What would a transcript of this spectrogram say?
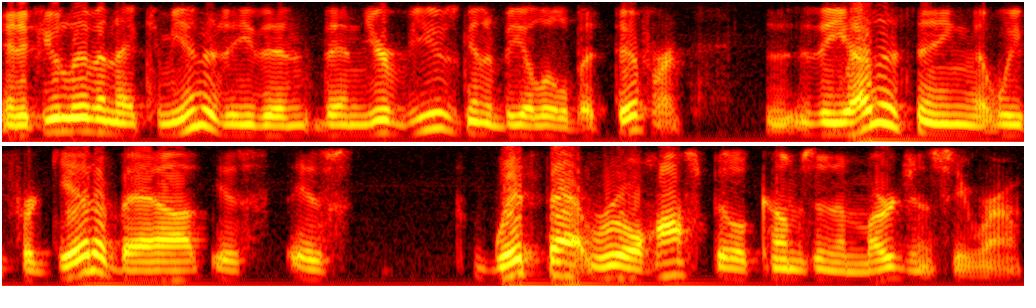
And if you live in that community, then then your view is going to be a little bit different. The other thing that we forget about is is with that rural hospital comes an emergency room,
